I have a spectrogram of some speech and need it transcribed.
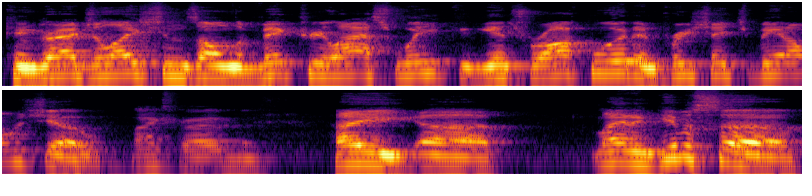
congratulations on the victory last week against Rockwood, and appreciate you being on the show. Thanks for having me. Hey, uh, Landon, give us uh,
